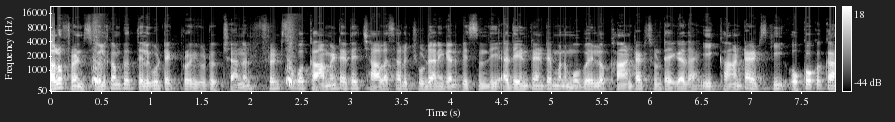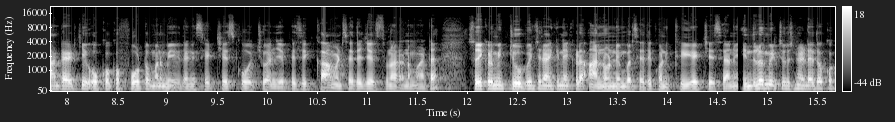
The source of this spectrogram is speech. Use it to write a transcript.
Hello friends welcome to Telugu tech pro YouTube channel friends ఒక కామెంట్ అయితే చాలాసార్లు చూడడానికి అనిపిస్తుంది. అదేంటంటే మన మొబైల్లో కాంటాక్ట్స్ ఉంటాయి కదా ఈ కాంటాక్ట్స్కి ఒక్కొక్క కాంటాక్ట్కి ఒక్కొక్క ఫోటో మనం ఏ విధంగా సెట్ చేసుకోవచ్చు అని చెప్పేసి కామెంట్స్ అయితే చేస్తున్నారనమాట సో ఇక్కడ మీకు చూపించడానికి నేను ఇక్కడ అన్నోన్ నెంబర్స్ అయితే కొన్ని క్రియేట్ చేశాను. ఇందులో మీరు చూసినట్టయితే ఒక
